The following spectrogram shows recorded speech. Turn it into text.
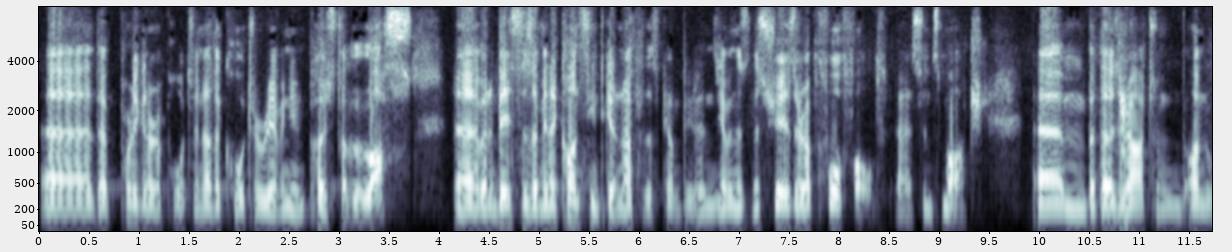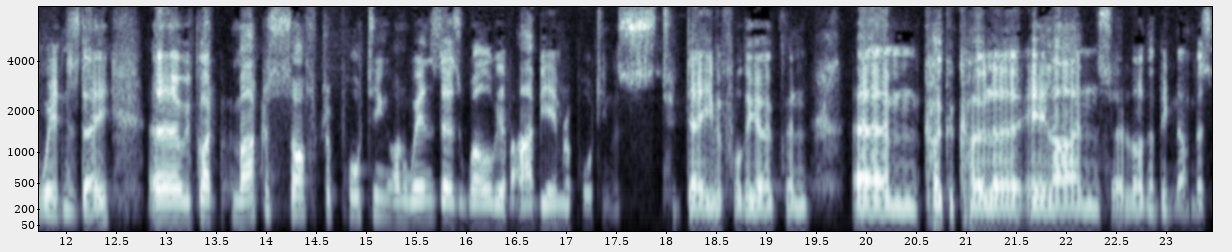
Uh, they're probably going to report another quarter revenue and post a loss. Uh, but investors, I mean, they can't seem to get enough of this company, Lindsay. I mean, the shares are up fourfold uh, since March. Um, but those are out on, on Wednesday. Uh, we've got Microsoft reporting on Wednesday as well. We have IBM reporting this today before the open. Um, Coca Cola, airlines, a lot of the big numbers.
